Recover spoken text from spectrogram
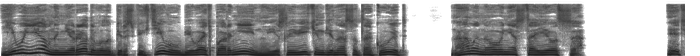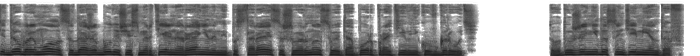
Его явно не радовала перспектива убивать парней, но если викинги нас атакуют, нам иного не остается. Эти добрые молодцы, даже будучи смертельно ранеными, постараются швырнуть свой топор противнику в грудь. Тут уже не до сантиментов.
